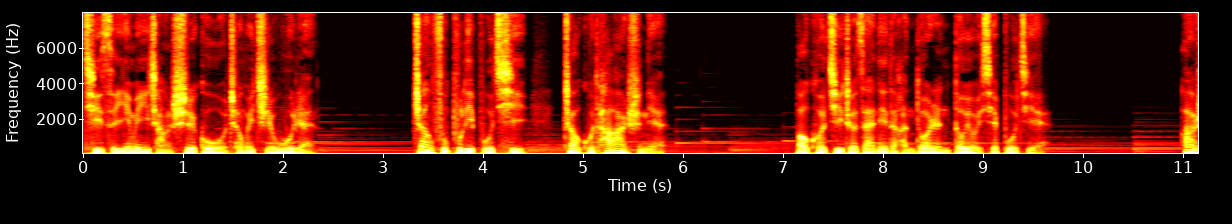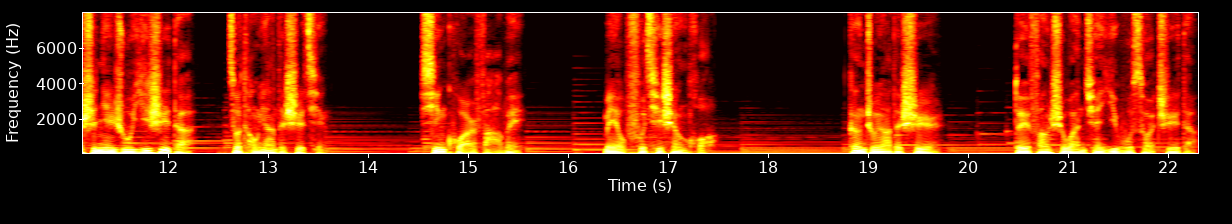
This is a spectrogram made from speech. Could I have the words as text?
妻子因为一场事故成为植物人，丈夫不离不弃照顾她二十年。包括记者在内的很多人都有一些不解：二十年如一日的做同样的事情。辛苦而乏味，没有夫妻生活。更重要的是，对方是完全一无所知的。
